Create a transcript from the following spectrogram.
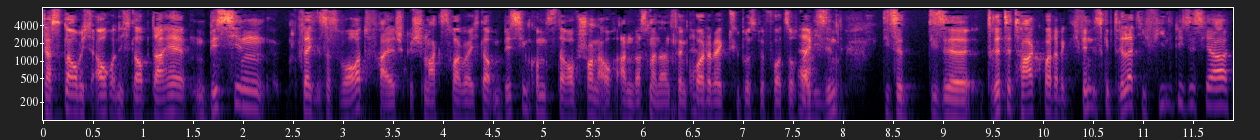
Das glaube ich auch und ich glaube daher ein bisschen, vielleicht ist das Wort falsch, Geschmacksfrage, aber ich glaube ein bisschen kommt es darauf schon auch an, was man dann für einen Quarterback-Typus bevorzugt, ja. weil die sind diese, diese dritte Tag-Quarterback, ich finde, es gibt relativ viele dieses Jahr,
